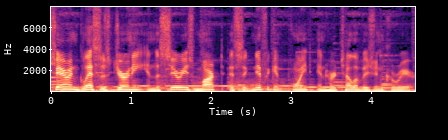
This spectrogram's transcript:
Sharon Gless's journey in the series marked a significant point in her television career.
